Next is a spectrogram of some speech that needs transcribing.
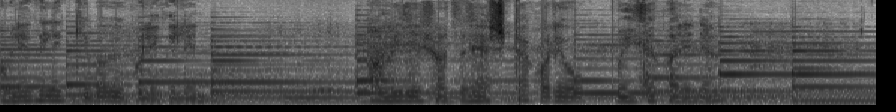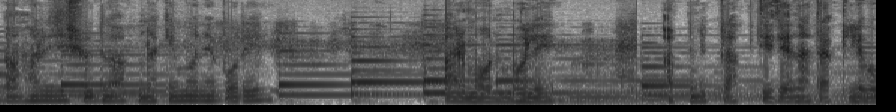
ভুলে গেলে কীভাবে ভুলে গেলেন? আমি যে শত চেষ্টা করেও ভুলতে পারি না, আমার যে শুধু আপনাকে মনে পড়ে আর মন বলে। আপনি প্রাপ্তিতে না থাকলেও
